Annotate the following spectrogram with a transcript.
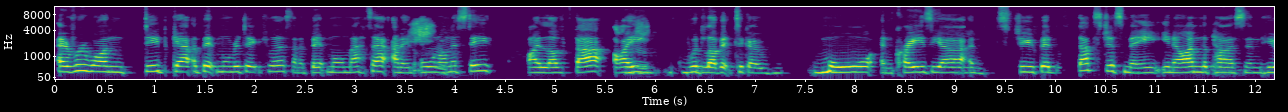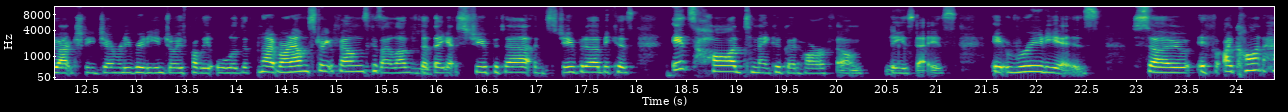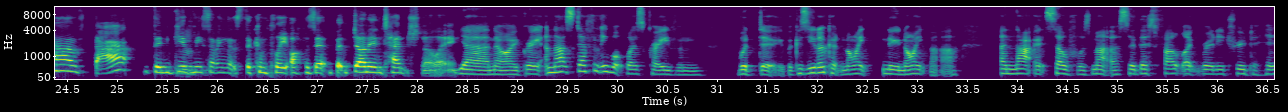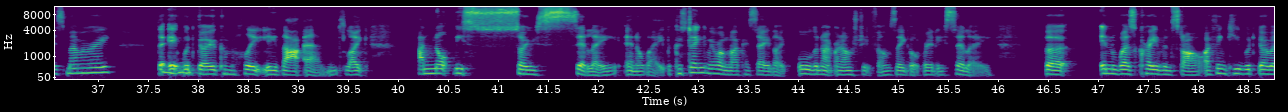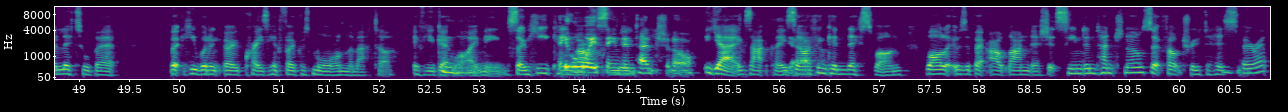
everyone did get a bit more ridiculous and a bit more meta. And in all honesty, I loved that. I would love it to go more and crazier Mhm. and stupid. That's just me. You know, I'm the person who actually generally really enjoys probably all of the Nightmare on Elm Street films because I love Mhm. that they get stupider and stupider because it's hard to make a good horror film Yeah. these days. It really is. So if I can't have that, then give Mhm. me something that's the complete opposite, but done intentionally. Yeah, no, I agree. And that's definitely what Wes Craven would do because you look at Night New Nightmare and that itself was meta. So this felt like really true to his memory that it Mhm. would go completely that end. Like and not be so silly in a way. Because don't get me wrong, like I say, like all the Nightmare on Elm Street films, they got really silly. But in Wes Craven style, I think he would go a little bit, but he wouldn't go crazy. He'd focus more on the matter, if you get what I mean. So he came. It always seemed intentional. yeah, exactly. So I think in this one, while it was a bit outlandish, it seemed intentional, so it felt true to his Mhm. spirit.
